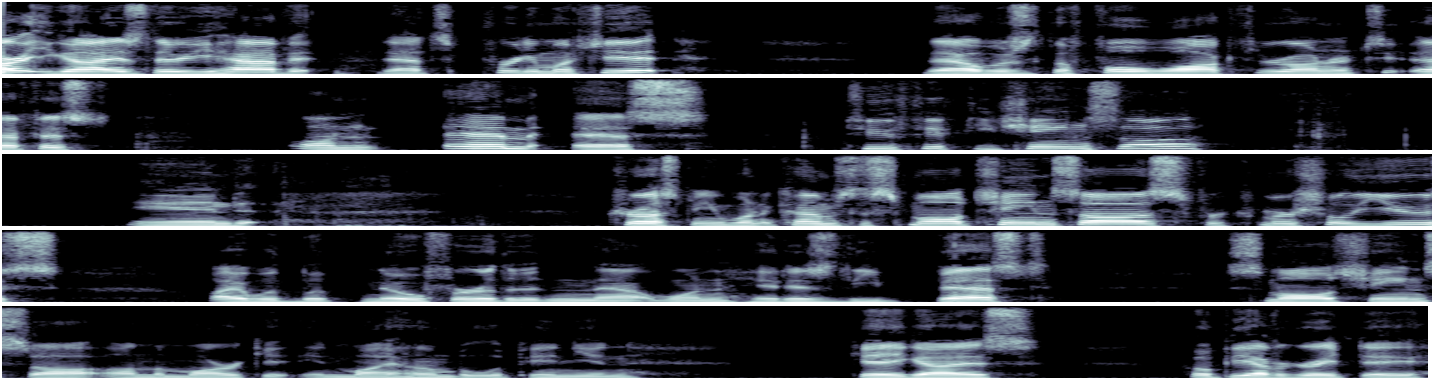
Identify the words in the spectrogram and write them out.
All right, you guys, there you have it. That's pretty much it. That was the full walkthrough on a FS on an MS 250 chainsaw. And trust me, when it comes to small chainsaws for commercial use, I would look no further than that one. It is the best small chainsaw on the market, in my humble opinion. Okay, guys, hope you have a great day.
